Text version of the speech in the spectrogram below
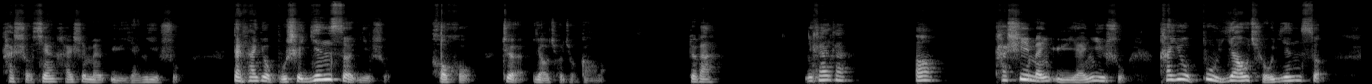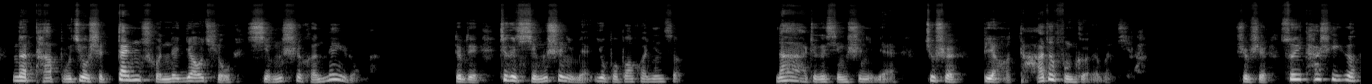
它首先还是一门语言艺术，但它又不是音色艺术，吼吼，这要求就高了，对吧？你看看，啊，它是一门语言艺术，它又不要求音色，那它不就是单纯的要求形式和内容吗？对不对？这个形式里面又不包括音色，那这个形式里面就是表达的风格的问题了。是不是？所以它是一个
